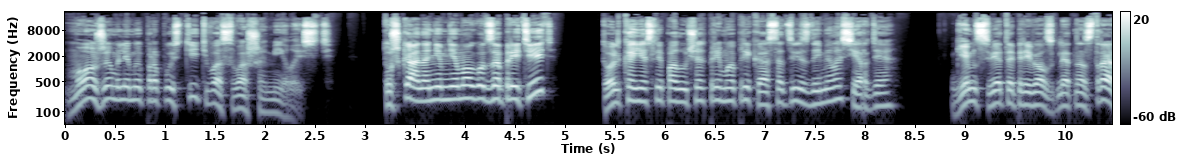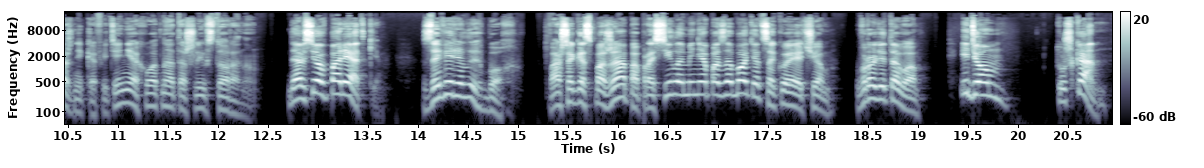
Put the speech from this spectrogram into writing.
Можем ли мы пропустить вас, ваша милость?» «Тушкан, они мне могут запретить?» «Только если получат прямой приказ от Звезды Милосердия». Гимн Света перевел взгляд на стражников, и те неохотно отошли в сторону. «Да все в порядке», – заверил их бог. «Ваша госпожа попросила меня позаботиться кое о чем. Вроде того. Идем, Тушкан».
